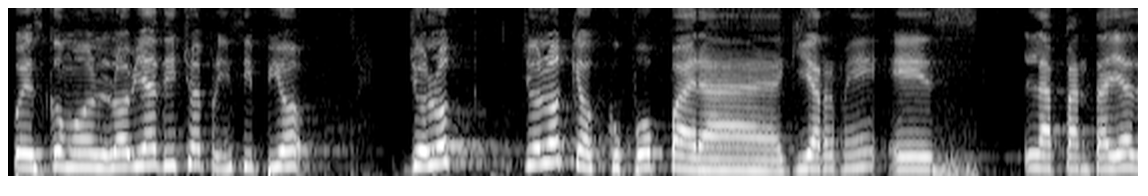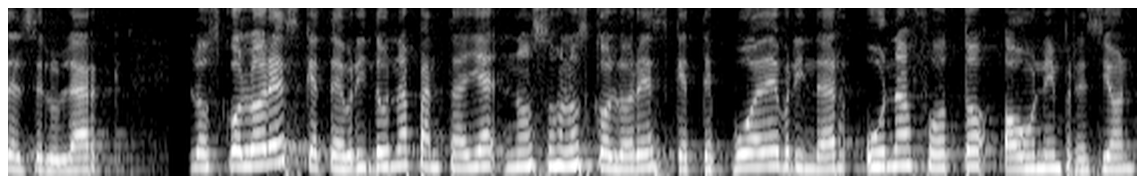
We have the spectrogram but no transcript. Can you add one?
Pues como lo había dicho al principio, yo lo yo lo que ocupo para guiarme es la pantalla del celular. Los colores que te brinda una pantalla no son los colores que te puede brindar una foto o una impresión.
